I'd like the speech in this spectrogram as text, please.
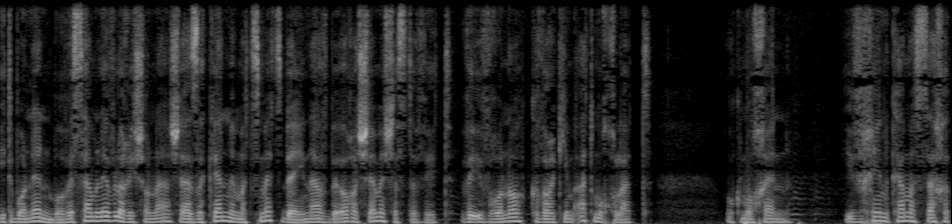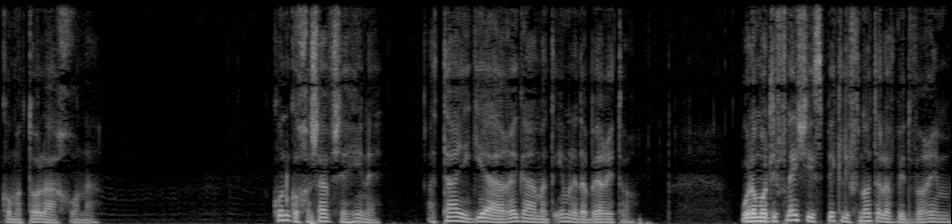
התבונן בו ושם לב לראשונה שהזקן ממצמץ בעיניו באור השמש הסתווית, ועברונו כבר כמעט מוחלט. וכמו כן, הבחין כמה סך קומתו לאחרונה. קונגו חשב שהנה, עתה הגיע הרגע המתאים לדבר איתו. אולם עוד לפני שהספיק לפנות אליו בדברים,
